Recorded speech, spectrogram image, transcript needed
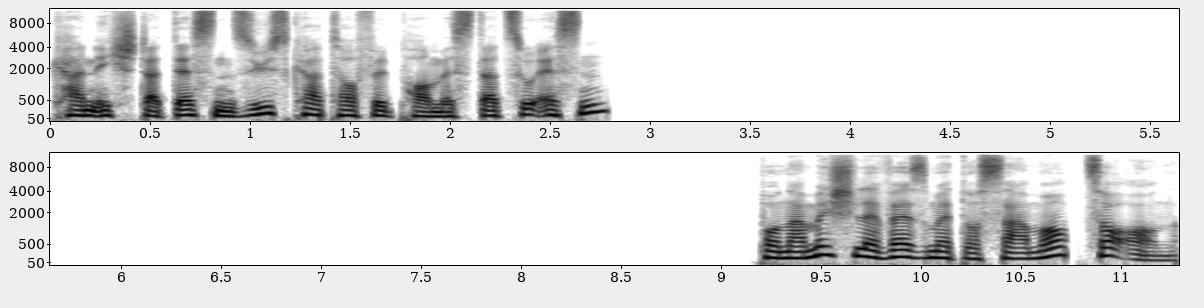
Kann ich stattdessen Süßkartoffelpommes dazu essen? Po namyśle wezmę to samo, co on.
